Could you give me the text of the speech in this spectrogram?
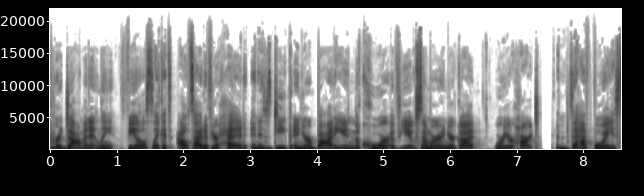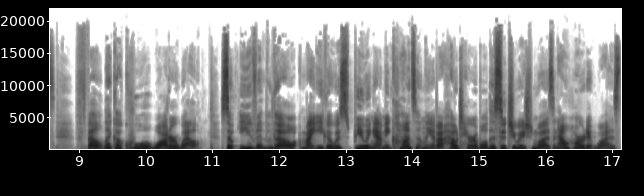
predominantly feels like it's outside of your head and is deep in your body, in the core of you, somewhere in your gut or your heart. And that voice felt like a cool water well. So even though my ego was spewing at me constantly about how terrible the situation was and how hard it was,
